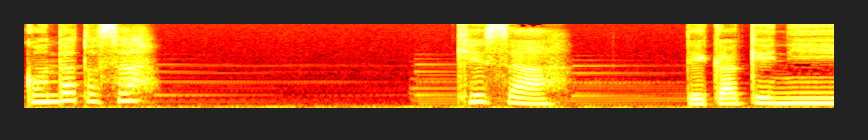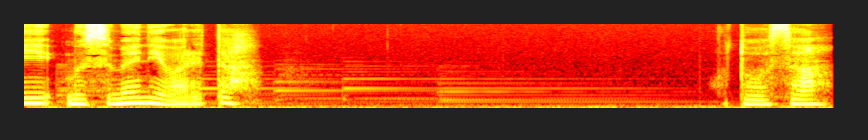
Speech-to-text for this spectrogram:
婚だとさ、今朝、出かけに娘に言われた。お父さん、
